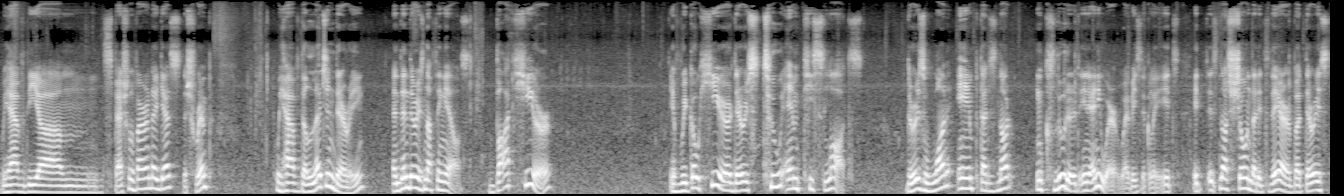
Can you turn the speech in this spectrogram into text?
We have the um, special variant I guess the shrimp. We have the legendary and then there is nothing else. But here if we go here, there is two empty slots. There is one imp that is not included in anywhere, where basically it's it, it's not shown that it's there, but there is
